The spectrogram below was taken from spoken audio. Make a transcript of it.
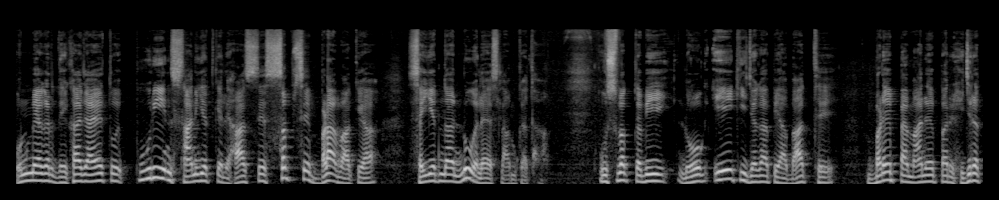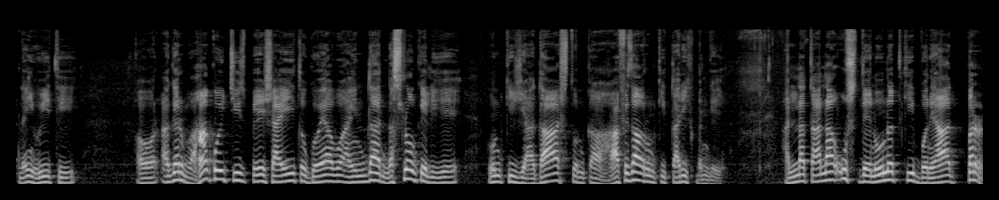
ان میں اگر دیکھا جائے تو پوری انسانیت کے لحاظ سے سب سے بڑا واقعہ سیدنا نو علیہ السلام کا تھا۔ اس وقت ابھی لوگ ایک ہی جگہ پہ آباد تھے بڑے پیمانے پر ہجرت نہیں ہوئی تھی اور اگر وہاں کوئی چیز پیش آئی تو گویا وہ آئندہ نسلوں کے لیے ان کی یاداشت، ان کا حافظہ اور ان کی تاریخ بن گئی۔ اللہ تعالیٰ اس دینونت کی بنیاد پر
